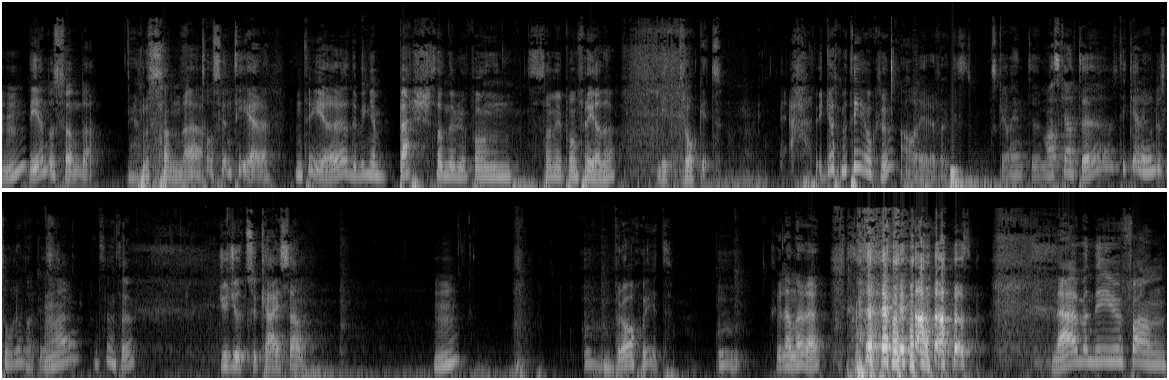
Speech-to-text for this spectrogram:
Mm. Det är ändå söndag. Det är ändå söndag. Ta oss en te. En teare, det blir ingen bärs som det blir på en, som är på en fredag. Lite tråkigt. Ja, det är gött med te också. Ja det är det faktiskt. Ska inte, man ska inte sticka det under stolen faktiskt. Nej, tror inte. Jujutsu Kaisen. Mm. Bra skit. Ska vi lämna det där? Nej, men det är ju fan...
